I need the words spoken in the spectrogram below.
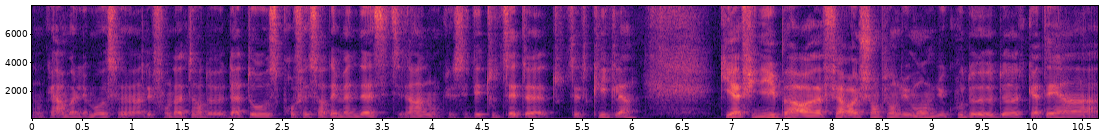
donc Ramon Lemos, euh, un des fondateurs de d'Atos, professeur des Mendes, etc. Donc c'était toute cette, toute cette clique-là, qui a fini par faire champion du monde du coup de, de notre KT, hein,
